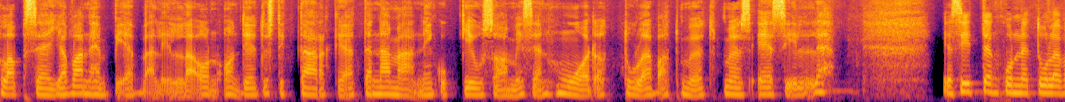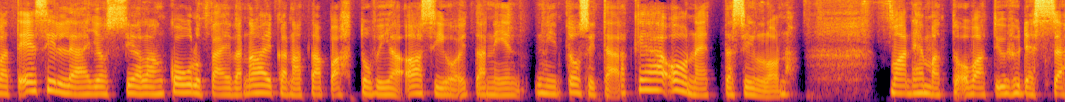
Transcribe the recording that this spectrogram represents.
lapseen ja vanhempien välillä on, on tietysti tärkeää, että nämä niin kuin kiusaamisen muodot tulevat myös, myös esille. Ja sitten kun ne tulevat esille ja jos siellä on koulupäivän aikana tapahtuvia asioita, niin, niin tosi tärkeää on, että silloin vanhemmat ovat yhdessä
